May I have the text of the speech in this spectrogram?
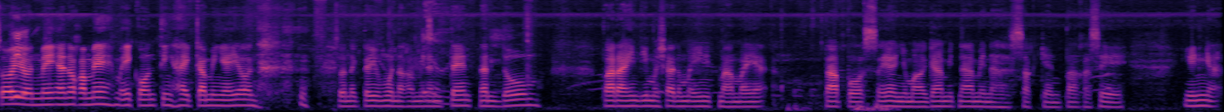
So yun, may ano kami, may konting hike kami ngayon. so nagtayo muna kami ng tent, ng dome, para hindi masyadong mainit mamaya. Tapos, ayun, yung mga gamit namin nasasakyan pa kasi, yun nga,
